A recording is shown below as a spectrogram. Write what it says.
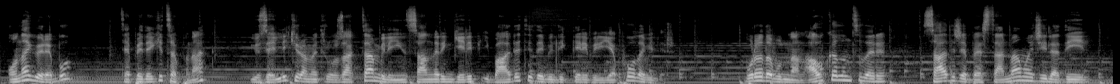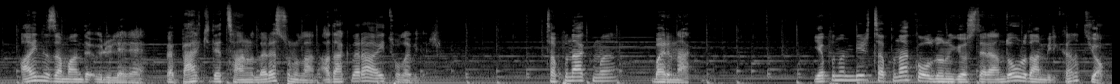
Ona göre bu tepedeki tapınak 150 kilometre uzaktan bile insanların gelip ibadet edebildikleri bir yapı olabilir. Burada bulunan av kalıntıları sadece beslenme amacıyla değil, aynı zamanda ölülere ve belki de tanrılara sunulan adaklara ait olabilir. Tapınak mı, barınak mı? Yapının bir tapınak olduğunu gösteren doğrudan bir kanıt yok.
